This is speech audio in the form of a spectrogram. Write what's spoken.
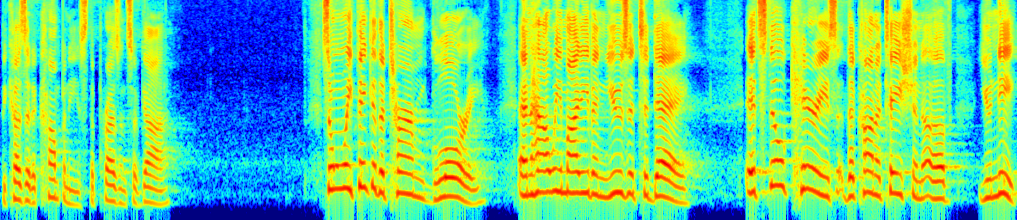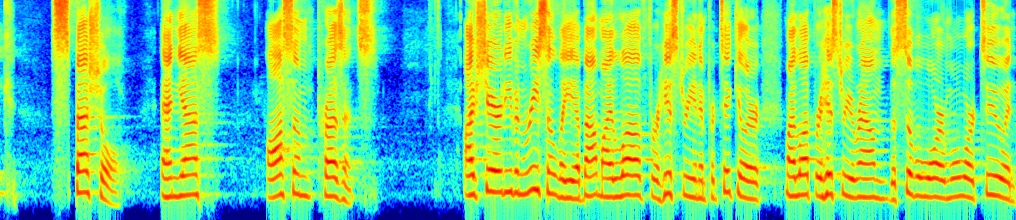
because it accompanies the presence of God. So when we think of the term glory and how we might even use it today, it still carries the connotation of unique, special, and yes, awesome presence. I've shared even recently about my love for history, and in particular, my love for history around the Civil War and World War II. And,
